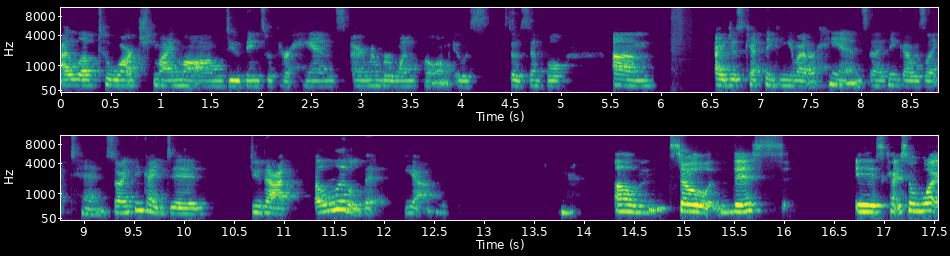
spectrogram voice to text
I love to watch my mom do things with her hands. I remember one poem. It was so simple. Um, I just kept thinking about our hands, and I think I was like 10. So I think I did do that a little bit. Yeah. um so this is kind of, so what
